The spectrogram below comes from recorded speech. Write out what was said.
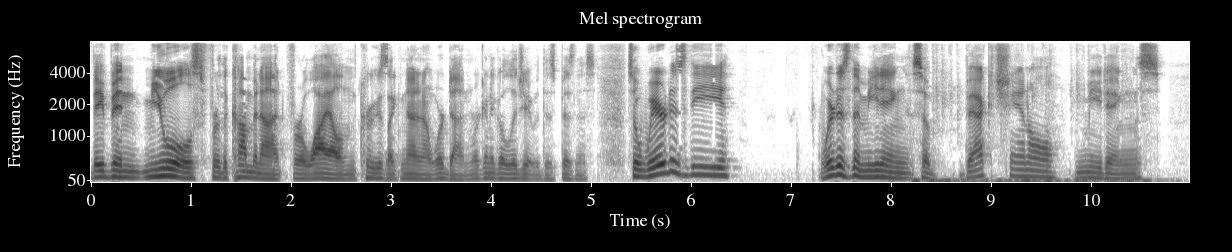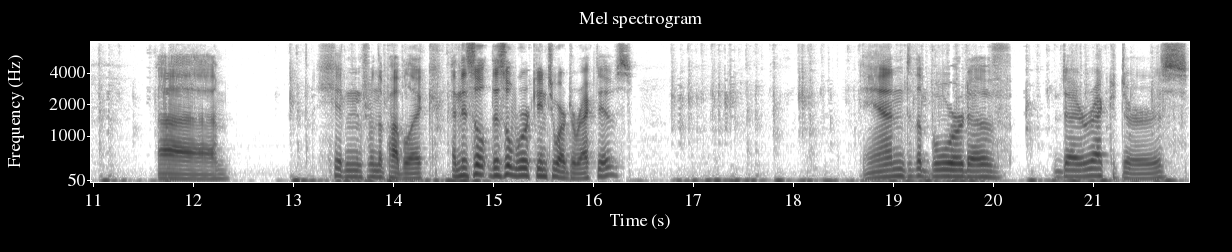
they've been mules for the Combinat for a while. And Krug is like, no, no, no, we're done. We're going to go legit with this business. So where does the, where does the meeting, so back channel meetings, uh, hidden from the public. And this will, this will work into our directives and the board of directors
